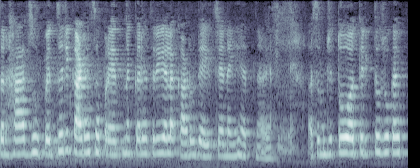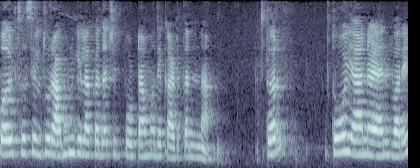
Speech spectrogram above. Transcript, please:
तर हा झोपेत जरी काढायचा प्रयत्न केला तरी याला काढू द्यायच्या नाही ह्यात नळ्या. असं म्हणजे तो अतिरिक्त जो काही पल्स असेल तो राहून गेला कदाचित पोटामध्ये काढताना. तर तो या नळ्यांद्वारे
